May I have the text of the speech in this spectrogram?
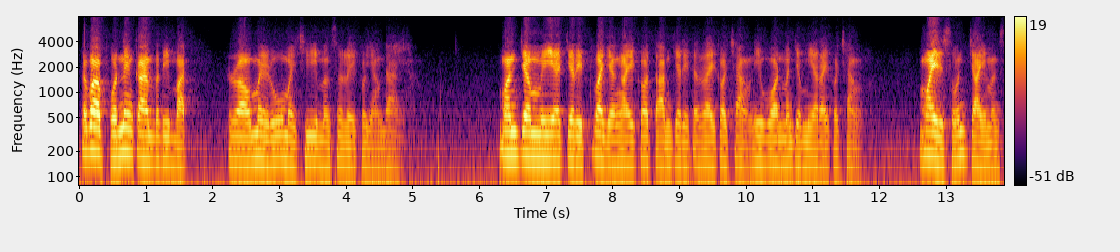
แต่ว่าผลในการปฏิบัติ เราไม่รู้ไม่ชี้มันเสเลยก็ยังได้ มันจะมีอจริตว่ายังไงก็ตามจริตอะไรก็ช่าง นิวรณ์มันจะมีอะไรก็ช่าง ไม่สนใจมันเส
